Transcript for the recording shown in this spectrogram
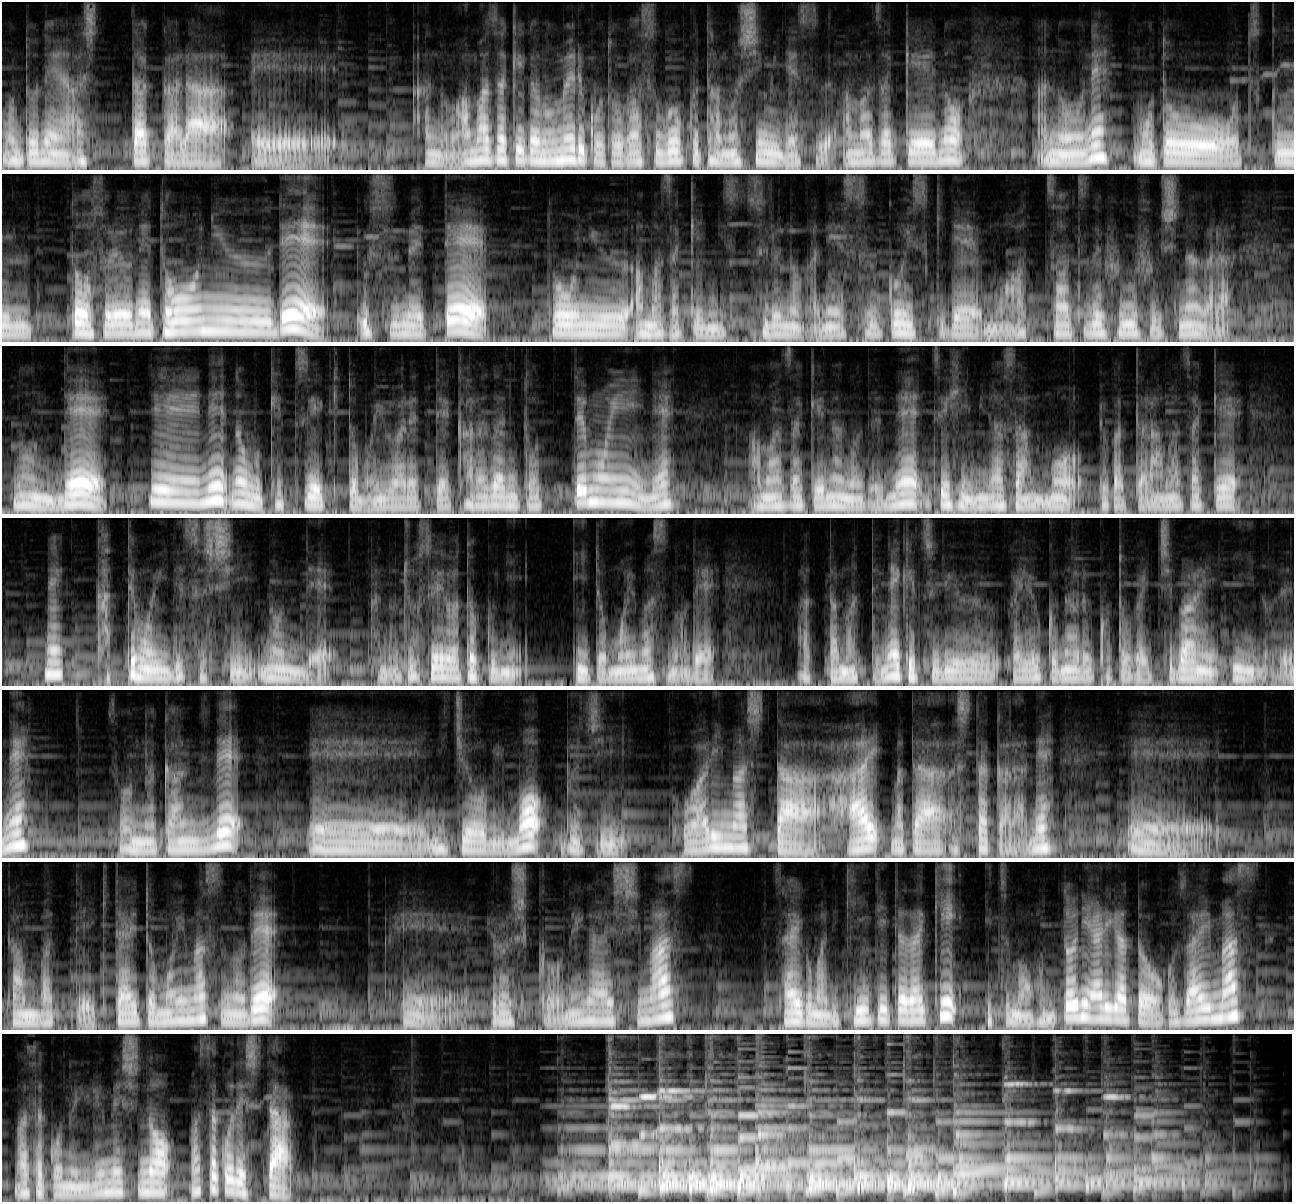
本当ね明日から、えー、あの甘酒が飲めることがすごく楽しみです。甘酒のあのね元を作るとそれをね豆乳で薄めて豆乳甘酒にするのがねすごい好きでもう熱々で夫婦しながら飲んででね飲む血液とも言われて体にとってもいいね。甘酒なのでね是非皆さんもよかったら甘酒ね買ってもいいですし飲んであの女性は特にいいと思いますので温まってね血流が良くなることが一番いいのでね。そんな感じで、えー、日曜日も無事終わりました。はいまた明日からね、えー、頑張っていきたいと思いますので、えー、よろしくお願いします。最後まで聞いていただきいつも本当にありがとうございます。雅子のゆるめしの雅子でした。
